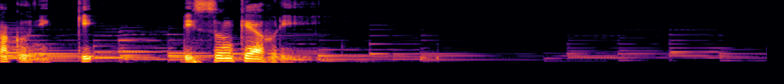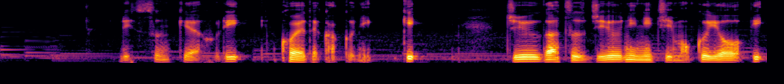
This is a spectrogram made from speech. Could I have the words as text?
書く日記。 Listen carefree Listen carefree 声で書く日記。10月12日木曜日、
